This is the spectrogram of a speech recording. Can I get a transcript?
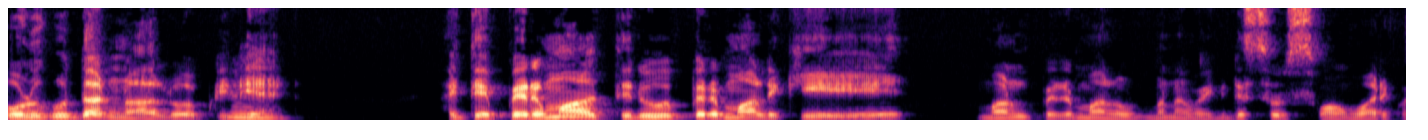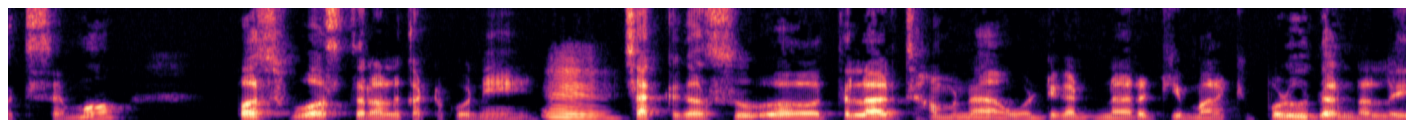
పొడుగు దండాలు అప్పుడే అయితే పెరుమాళ్ తిరుగు పెరుమాళికి మన పెరుమాళ్ మన వెంకటేశ్వర స్వామి వారికి వచ్చేసేమో పసుపు వస్త్రాలు కట్టుకొని చక్కగా తెల్లారుజామున ఒంటి గంటన్నరకి మనకి పొడుగు దండాలు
